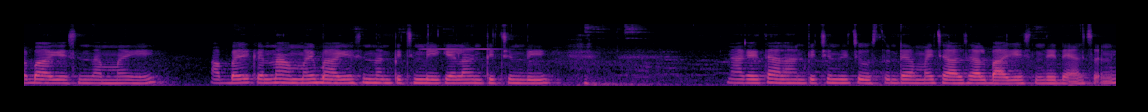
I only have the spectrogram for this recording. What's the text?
చాలా బాగా వేసింది అమ్మాయి. అబ్బాయి కన్నా అమ్మాయి బాగా వేసింది అనిపించింది. మీకు ఎలా అనిపించింది? నాకైతే అలా అనిపించింది. చూస్తుంటే అమ్మాయి చాలా చాలా బాగా వేసింది డ్యాన్స్ అని.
